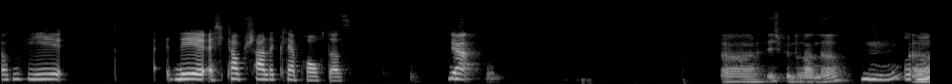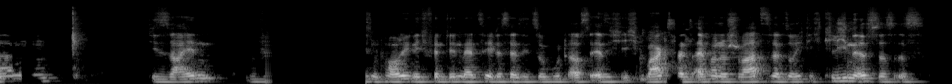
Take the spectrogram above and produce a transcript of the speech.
irgendwie. Nee, ich glaube, Charles Leclerc braucht das. Ja. Äh, ich bin dran, ne? Mhm. Mhm. Ähm, Design. Diesen Paulin, ich finde den Mercedes, der sieht so gut aus. Also ich, ich mag es, wenn es einfach nur schwarz ist, wenn es so richtig clean ist. Das ist,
